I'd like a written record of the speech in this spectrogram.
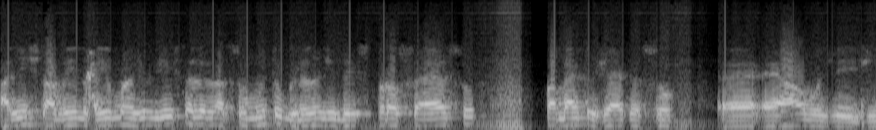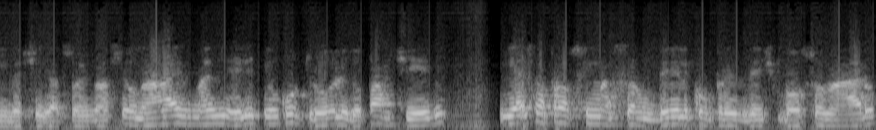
a gente está vendo aí uma judicialização muito grande desse processo. Roberto Jefferson é, é alvo de, de, investigações nacionais, mas ele tem o controle do partido e essa aproximação dele com o presidente Bolsonaro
